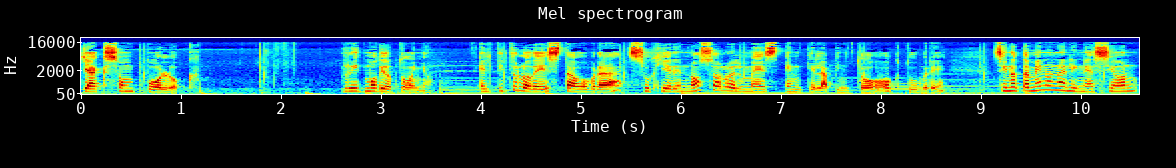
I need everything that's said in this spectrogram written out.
Jackson Pollock, Ritmo de Otoño. El título de esta obra sugiere no solo el mes en que la pintó, octubre, sino también una alineación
